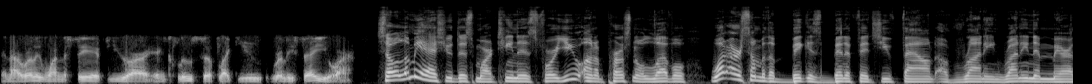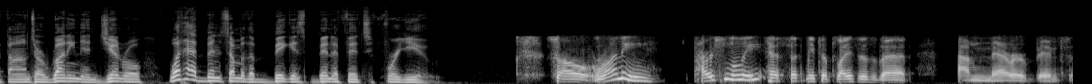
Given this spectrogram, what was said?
and I really want to see if you are inclusive like you really say you are. So let me ask you this, Martinus. For you on a personal level, what are some of the biggest benefits you found of running, running in marathons or running in general? What have been some of the biggest benefits for you? So running personally has took me to places that I've never been to.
